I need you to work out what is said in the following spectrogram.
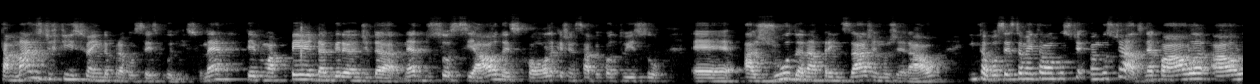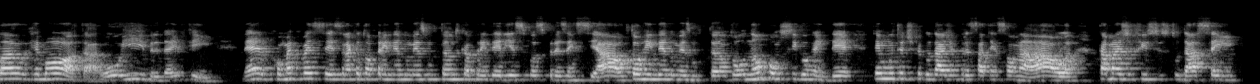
tá mais difícil ainda para vocês por isso, né? Teve uma perda grande da, né, do social da escola, que a gente sabe quanto isso é, ajuda na aprendizagem no geral. Então, vocês também estão angusti angustiados, né? Com a aula, aula remota ou híbrida, enfim né? Como é que vai ser? Será que eu estou aprendendo mesmo tanto que eu aprenderia se fosse presencial? Estou rendendo mesmo tanto? Ou não consigo render? Tenho muita dificuldade em prestar atenção na aula? Está mais difícil estudar sem,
